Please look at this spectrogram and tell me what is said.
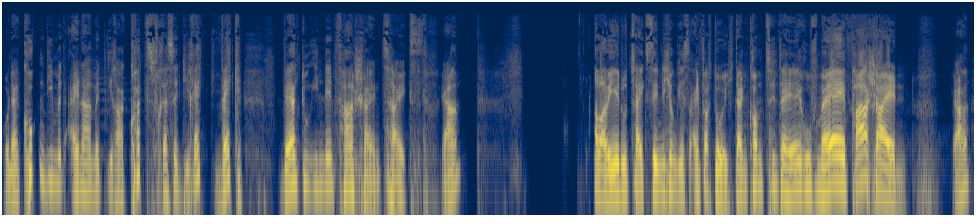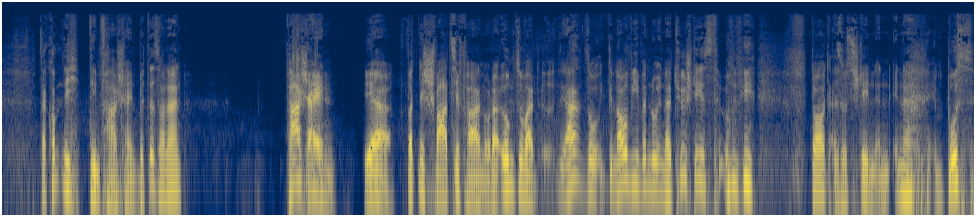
Und dann gucken die mit einer, mit ihrer Kotzfresse direkt weg, während du ihnen den Fahrschein zeigst. Ja? Aber wehe, du zeigst den nicht und gehst einfach durch. Dann kommt hinterher rufen, hey, Fahrschein. Ja? Da kommt nicht den Fahrschein bitte, sondern Fahrschein. Ja, yeah. wird nicht schwarz gefahren oder irgend sowas. Ja, so genau wie wenn du in der Tür stehst, irgendwie dort. Also es stehen in, in im Bus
